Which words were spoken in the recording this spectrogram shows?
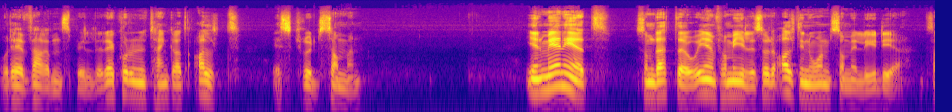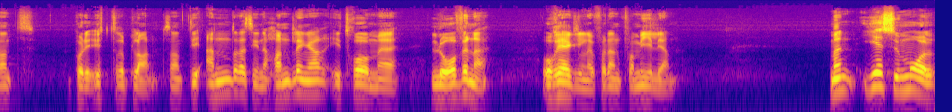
Og det er verdensbildet. Det er hvordan du tenker at alt er skrudd sammen. I en menighet som dette og i en familie så er det alltid noen som er lydige. Sant? På det ytre plan. Sant? De endrer sine handlinger i tråd med lovene og reglene for den familien. Men Jesu mål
